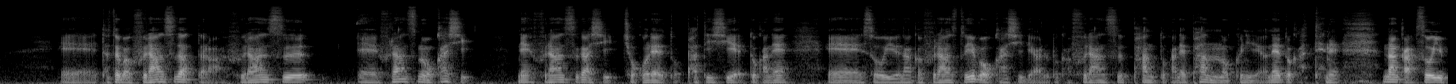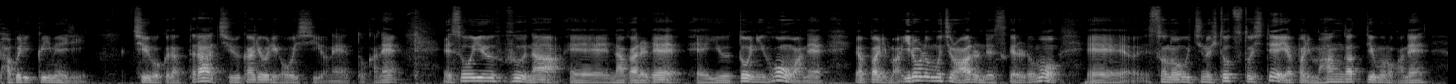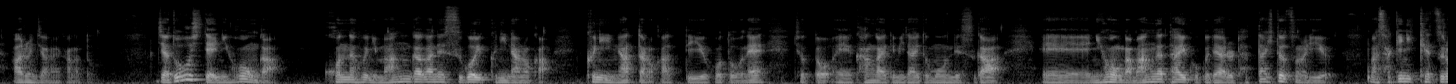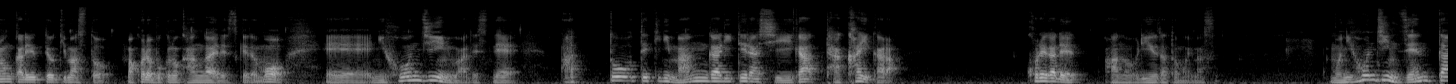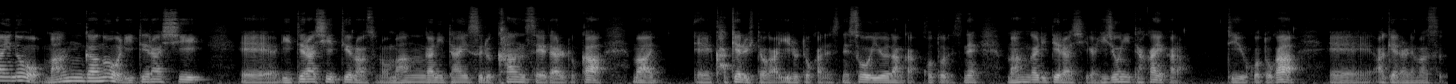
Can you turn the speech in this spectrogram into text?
えー、例えばフランスだったら、フランス、えー、フランスのお菓子、ね、フランス菓子、チョコレート、パティシエとかね、えー、そういうなんかフランスといえばお菓子であるとか、フランスパンとかね、パンの国だよねとかってね、なんかそういうパブリックイメージ、中国だったら中華料理が美味しいよねとかね、えそういう風な、えー、流れで、えー、言うと日本はね、やっぱりまあいろいろもちろんあるんですけれども、えー、そのうちの一つとしてやっぱり漫画っていうものがね、あるんじゃないかなと。じゃあどうして日本がこんな風に漫画がね、すごい国なのか、国になったのかっていうことをね、ちょっと、えー、考えてみたいと思うんですが、えー、日本が漫画大国であるたった一つの理由。まあ、先に結論から言っておきますと、まあ、これは僕の考えですけども、えー、日本人はですね、圧倒的に漫画リテラシーが高いから、これがね、あの、理由だと思います。もう日本人全体の漫画のリテラシー、えー、リテラシーっていうのはその漫画に対する感性であるとか、まあ、えー、書ける人がいるとかですね、そういうなんかことですね、漫画リテラシーが非常に高いからっていうことが、えー、挙げられます。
